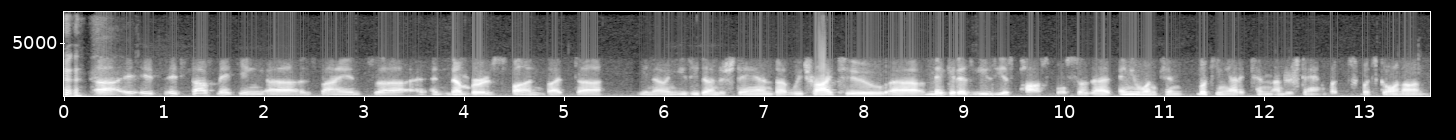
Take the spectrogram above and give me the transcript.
uh, it, it's it's tough making uh, science uh, and numbers fun, but uh, you know, and easy to understand. But we try to uh, make it as easy as possible so that anyone can looking at it can understand what's what's going on.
